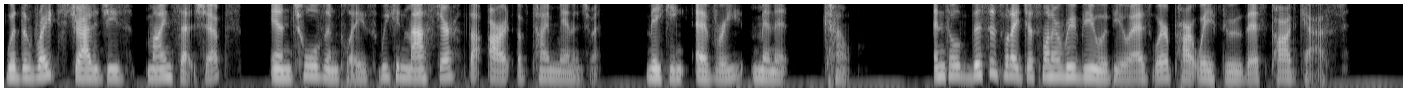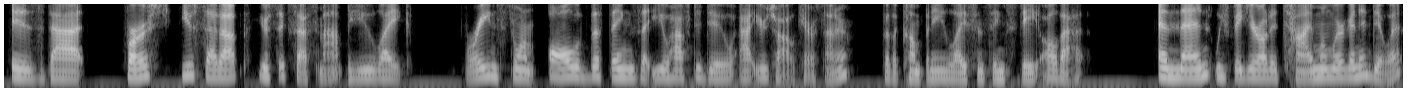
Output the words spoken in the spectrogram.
With the right strategies, mindset shifts, and tools in place, we can master the art of time management, making every minute count. And so this is what I just want to review with you as we're partway through this podcast is that first you set up your success map. You like brainstorm all of the things that you have to do at your childcare center for the company, licensing, state, all that. And then we figure out a time when we're going to do it.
